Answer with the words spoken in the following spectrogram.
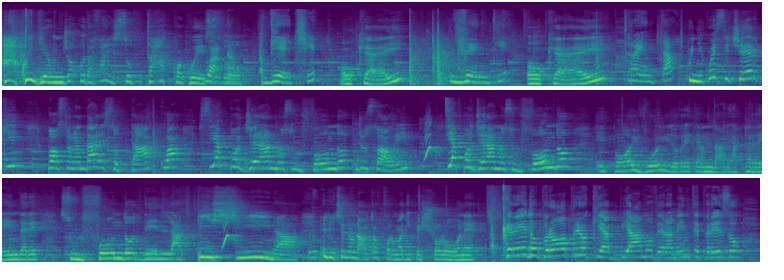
Ah, quindi è un gioco da fare sott'acqua questo. Guarda, 10, Ok, 20, ok. 30. Quindi questi cerchi possono andare sott'acqua, si appoggeranno sul fondo, giusto Auri? Si appoggeranno sul fondo e poi voi li dovrete andare a prendere sul fondo della piscina. E lì ce n'è un'altra forma di pesciolone. Credo proprio che abbiamo veramente preso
